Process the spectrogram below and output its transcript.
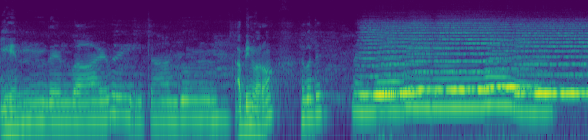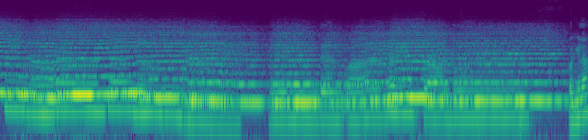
எந்த வாழ்வை தாங்கும் அப்படின்னு வரும். அதுக்கு வந்து எந்தன் வாழ்வை தாங்கும். ஓகேங்களா?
